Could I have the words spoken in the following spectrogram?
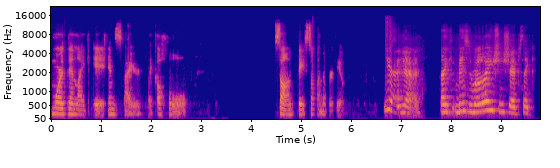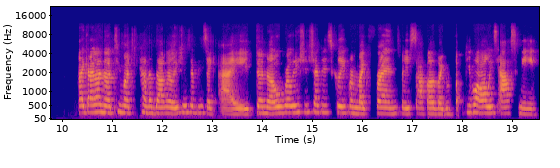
more than like it inspired like a whole song based on the perfume. Yeah, yeah. Like these relationships, like like I don't know too much kind of that relationship because like I don't know relationship basically from like friends based off of like people always ask me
